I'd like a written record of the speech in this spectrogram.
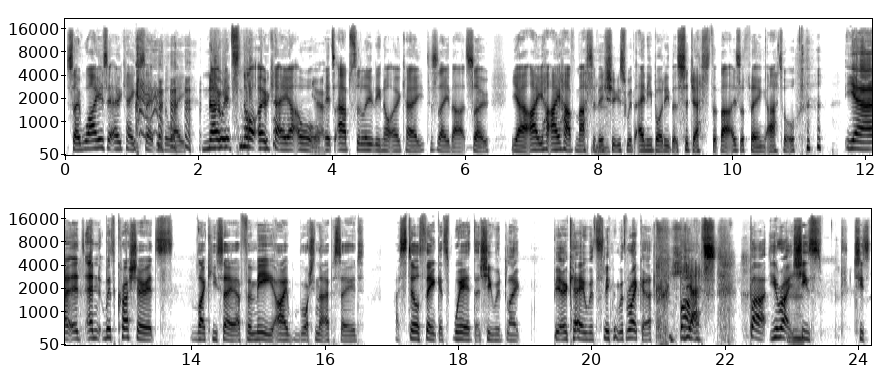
So why is it okay to say it the other way? no, it's not okay at all. Yeah. It's absolutely not okay to say that. So yeah, I I have massive issues with anybody that suggests that that is a thing at all. Yeah, it, and with Crusher, it's like you say. uh, For me, I watching that episode, I still think it's weird that she would like be okay with sleeping with Riker. But, yes, but you're right. She's she's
